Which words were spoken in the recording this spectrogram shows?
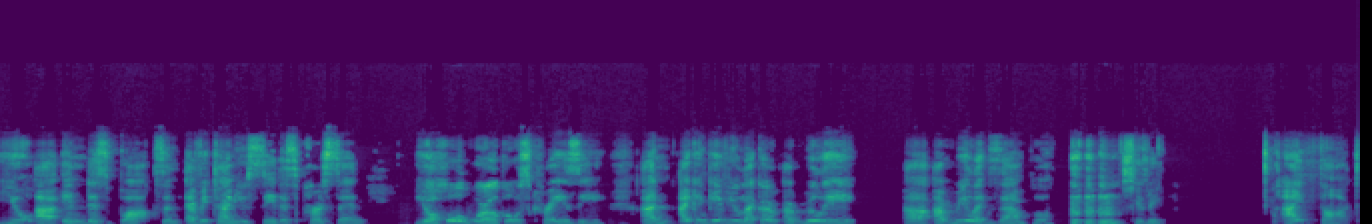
you are in this box, and every time you see this person, your whole world goes crazy. And I can give you like a, a really uh, a real example. Excuse me. I thought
